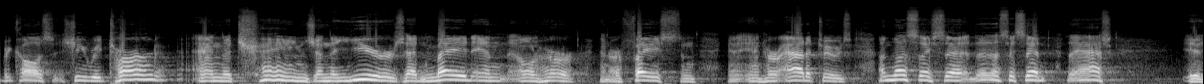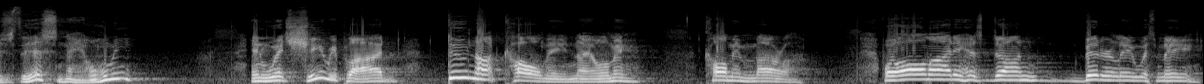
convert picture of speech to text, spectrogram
because she returned and the change and the years had made in on her in her face and in her attitudes. And thus they said, thus they said, they asked, Is this Naomi? In which she replied, Do not call me Naomi, call me Mara. For Almighty has done bitterly with me.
